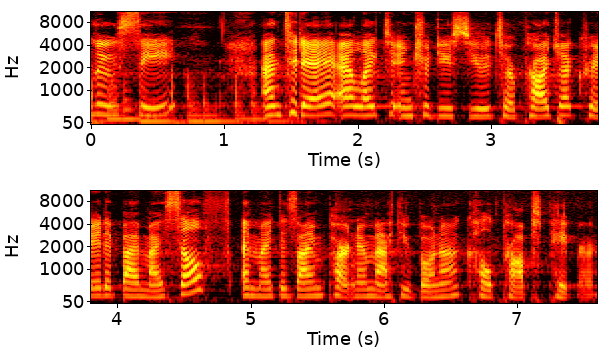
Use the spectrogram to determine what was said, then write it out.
Lucy, and today I'd like to introduce you to a project created by myself and my design partner Matthew Bona called Props Paper.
